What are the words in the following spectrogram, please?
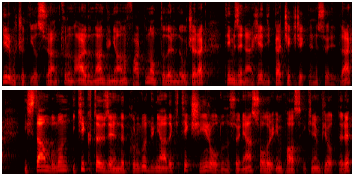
bir buçuk yıl süren turun ardından dünyanın farklı noktalarında uçarak temiz enerjiye dikkat çekeceklerini söylediler. İstanbul'un iki kıta üzerinde kurulu dünyadaki tek şehir olduğunu söyleyen Solar Impulse 2'nin pilotları,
